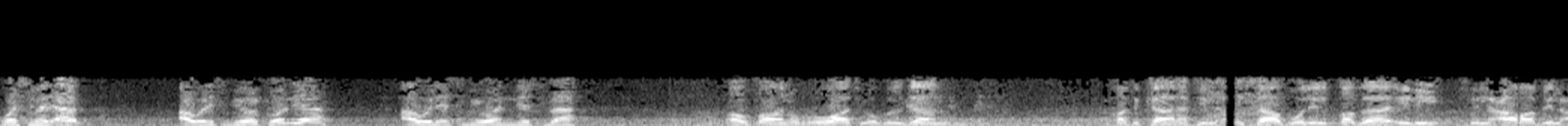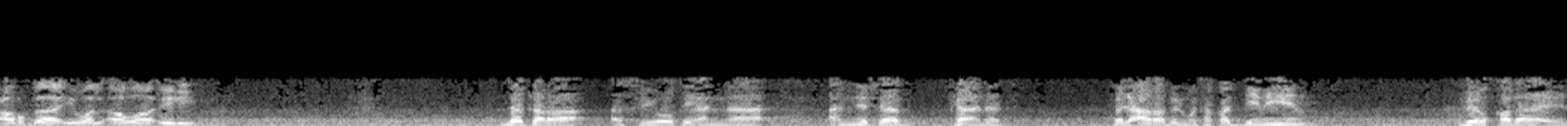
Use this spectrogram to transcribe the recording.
واسم الأب أو الاسم والكنية أو الاسم والنسبة. أوطان الرواة وبلدانهم. قد كانت الأنساب للقبائل في العرب العرباء والأوائل. ذكر السيوطي أن النسب كانت في العرب المتقدمين للقبائل.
